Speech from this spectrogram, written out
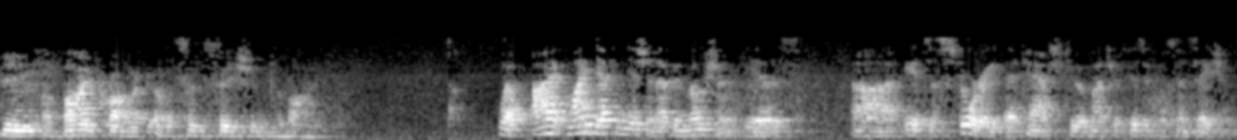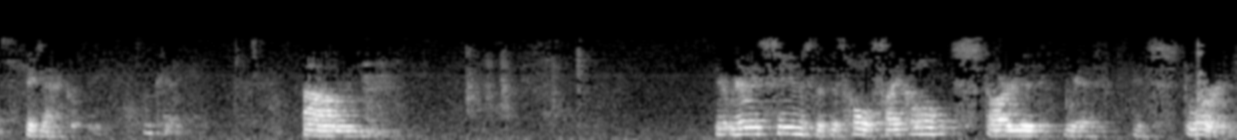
being a byproduct of a sensation in the body. Well, I, my definition of emotion is uh, it's a story attached to a bunch of physical sensations. Exactly. Okay. Um, it really seems that this whole cycle started with a story,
